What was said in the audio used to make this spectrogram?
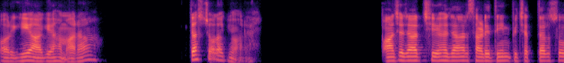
और ये आ गया हमारा दस चौदह क्यों आ रहा है? पाँच हज़ार छः हज़ार, साढ़े तीन, पिछहत्तर सौ।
